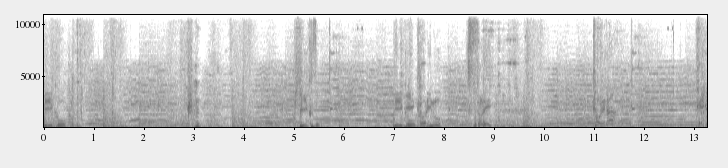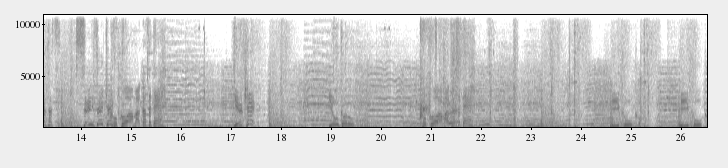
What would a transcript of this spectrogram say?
行こうか。行くぞ。行こうか。怒りの鎖。覚これだここは任せて。行け。よかろう。ここは任せて。行こうか。行こうか。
